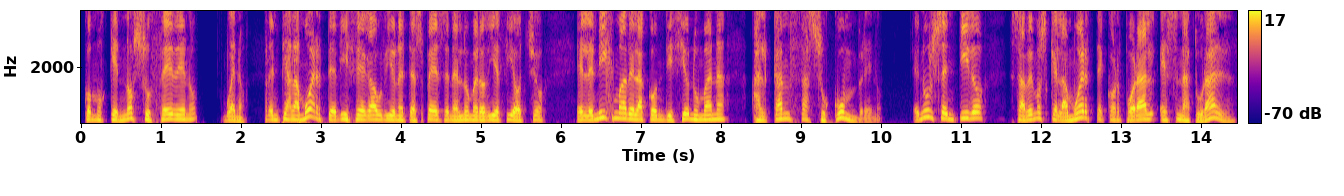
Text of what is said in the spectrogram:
como que no sucede, ¿no? Bueno, frente a la muerte, dice Gaudium et Spes en el número 18, el enigma de la condición humana alcanza su cumbre, ¿no? En un sentido, sabemos que la muerte corporal es natural,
